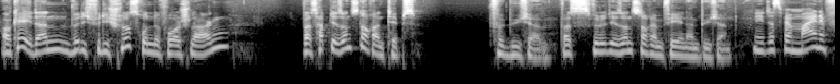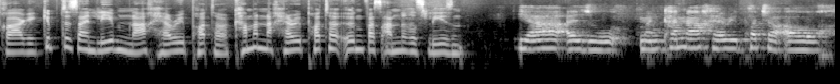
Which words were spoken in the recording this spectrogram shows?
Okay, dann würde ich für die Schlussrunde vorschlagen. Was habt ihr sonst noch an Tipps? Für Bücher? Was würdet ihr sonst noch empfehlen an Büchern? Nee, das wäre meine Frage. Gibt es ein Leben nach Harry Potter? Kann man nach Harry Potter irgendwas anderes lesen? Ja, also man kann nach Harry Potter auch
